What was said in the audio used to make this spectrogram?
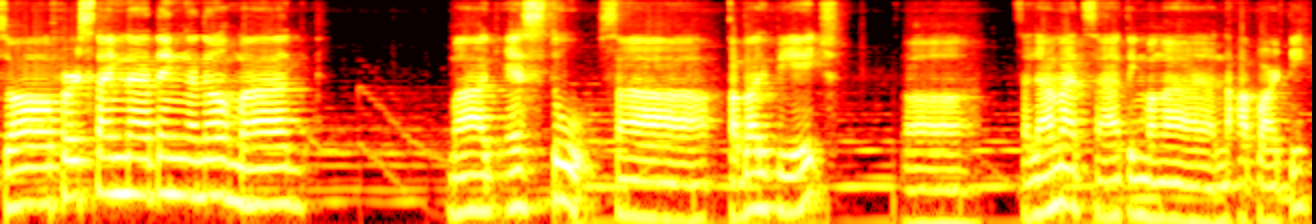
So, first time nating ano mag mag S2 sa Kabal PH. Uh, salamat sa ating mga naka-party.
